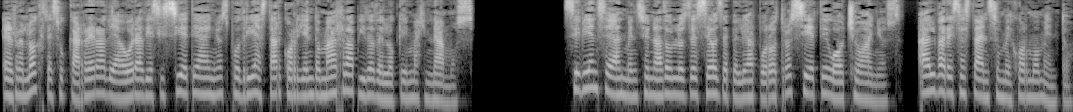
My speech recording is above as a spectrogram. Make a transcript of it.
el reloj de su carrera de ahora 17 años podría estar corriendo más rápido de lo que imaginamos. Si bien se han mencionado los deseos de pelear por otros 7 u 8 años, Álvarez está en su mejor momento.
